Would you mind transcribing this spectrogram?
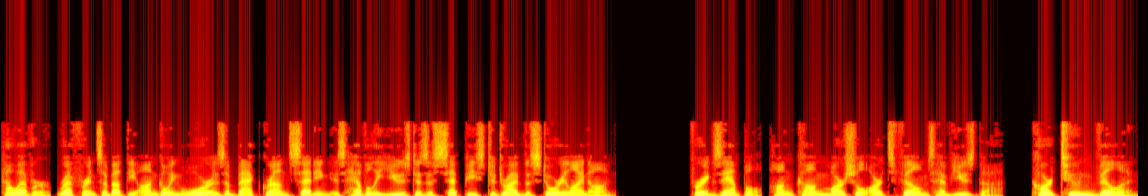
However, reference about the ongoing war as a background setting is heavily used as a setpiece to drive the storyline on. For example, Hong Kong martial arts films have used the cartoon villain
